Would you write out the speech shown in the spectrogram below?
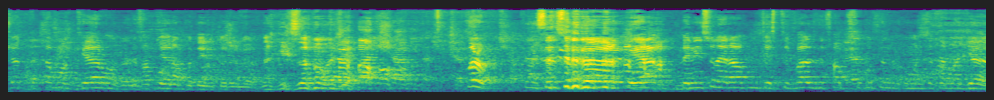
și atâta maghiar, mă, că de fapt eram pe teritoriul meu, dacă e să o luăm așa. Mă rog, în sensul că era, Peninsula era un festival, de fapt, făcut pentru comunitatea maghiară,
